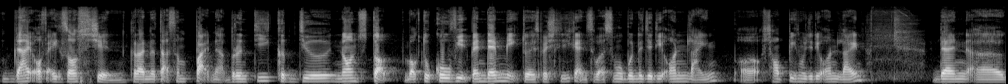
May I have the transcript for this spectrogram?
die of exhaustion kerana tak sempat nak berhenti kerja non-stop waktu covid pandemic tu especially kan. Sebab semua benda jadi online uh, shopping semua jadi online dan uh,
